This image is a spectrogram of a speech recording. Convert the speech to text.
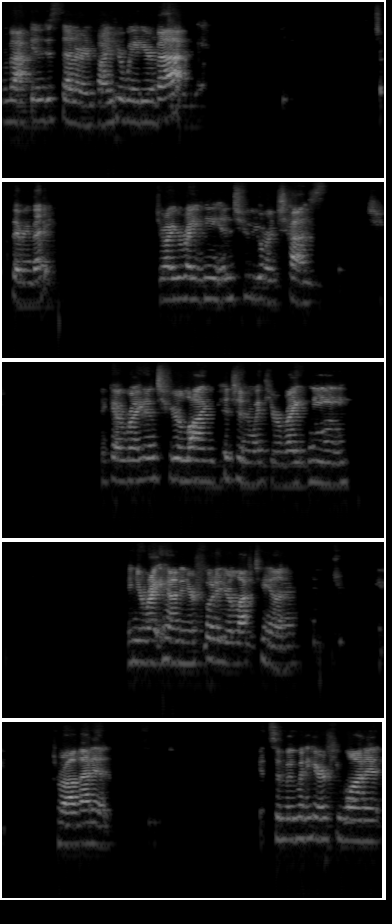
Come back into center and find your way to your back. everybody. Draw your right knee into your chest. And go right into your lying pigeon with your right knee in your right hand and your foot in your left hand. Draw that in. Get some movement here if you want it.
